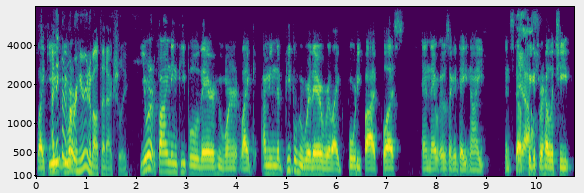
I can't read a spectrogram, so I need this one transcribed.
Like you, I think I remember weren't, hearing about that actually. you weren't finding people there who weren't like. I mean, the people who were there were like forty five plus, and they, it was like a date night and stuff. Yeah. Tickets were hella cheap,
